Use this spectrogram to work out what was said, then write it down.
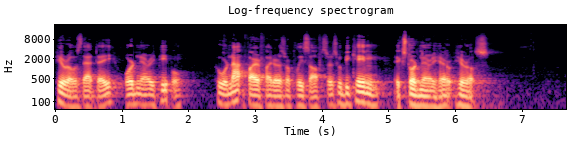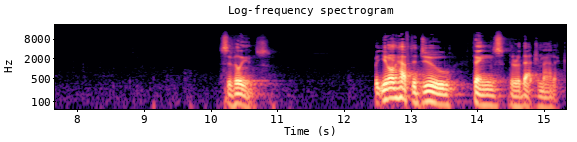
heroes that day, ordinary people, who were not firefighters or police officers, who became extraordinary her- heroes. Civilians. But you don't have to do things that are that dramatic.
